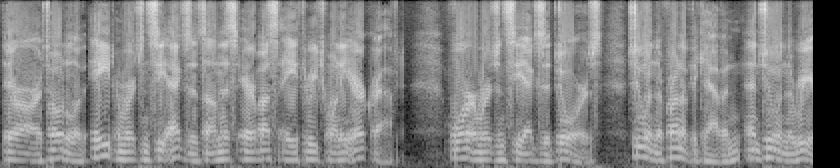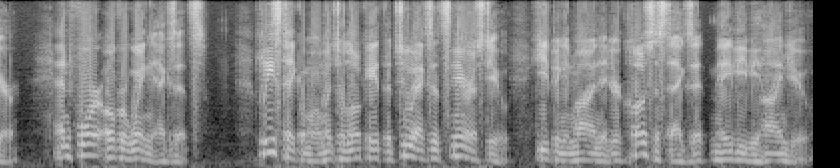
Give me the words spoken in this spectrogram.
There are a total of eight emergency exits on this Airbus A320 aircraft, four emergency exit doors, two in the front of the cabin and two in the rear, and four over-wing exits. Please take a moment to locate the two exits nearest you, keeping in mind that your closest exit may be behind you.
